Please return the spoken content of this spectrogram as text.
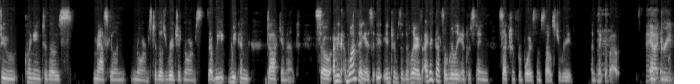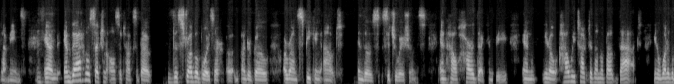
to clinging to those masculine norms to those rigid norms that we we can document so i mean one thing is in terms of the hilarious i think that's a really interesting section for boys themselves to read and think Mhm. about Yeah, and, and what that means. Mhm. And and that whole section also talks about the struggle boys are uh, undergo around speaking out in those situations and how hard that can be and you know how we talk to them about that you know one of the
